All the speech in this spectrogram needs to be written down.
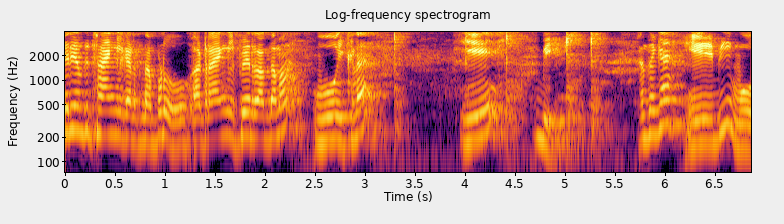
ఏరియా ఆఫ్ ది ట్రయాంగిల్ కడుతున్నప్పుడు ఆ ట్రయాంగిల్ పేరు రాద్దామా? ఓ ఇక్కడ ఏబి అంతేగా ఏబిఓ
